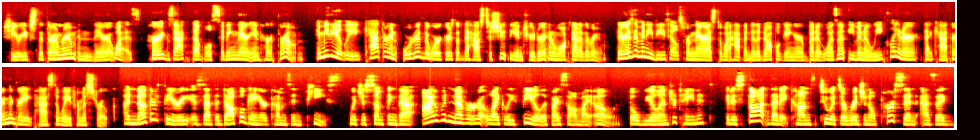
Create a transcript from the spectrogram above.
she reached the throne room and there it was. Her exact double sitting there in her throne. Immediately, Catherine ordered the workers of the house to shoot the intruder and walked out of the room. There isn't many details from there as to what happened to the doppelganger, but it wasn't even a week later that Catherine the Great passed away from a stroke. Another theory is that the doppelganger comes in peace, which is something that I would never likely feel if I saw my own, but we'll entertain it. It is thought that it comes to its original person as a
